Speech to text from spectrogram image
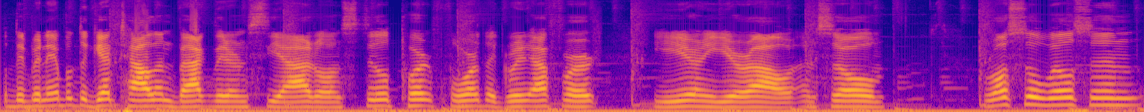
But they've been able to get talent back there in Seattle and still put forth a great effort year in year out. And so, Russell Wilson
